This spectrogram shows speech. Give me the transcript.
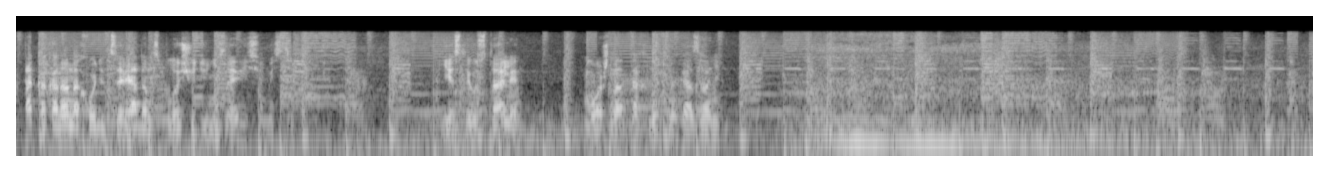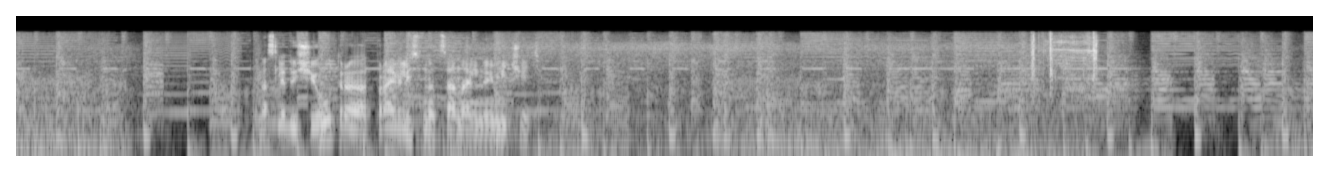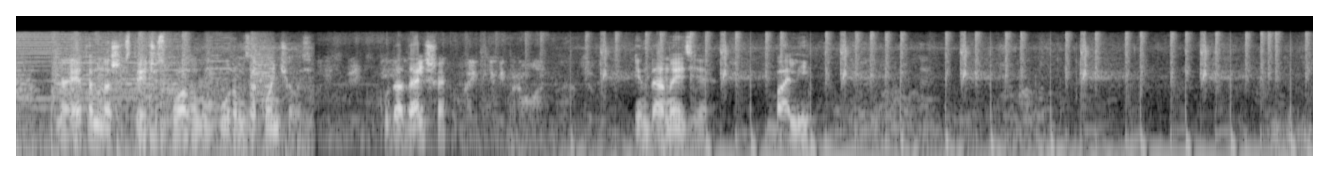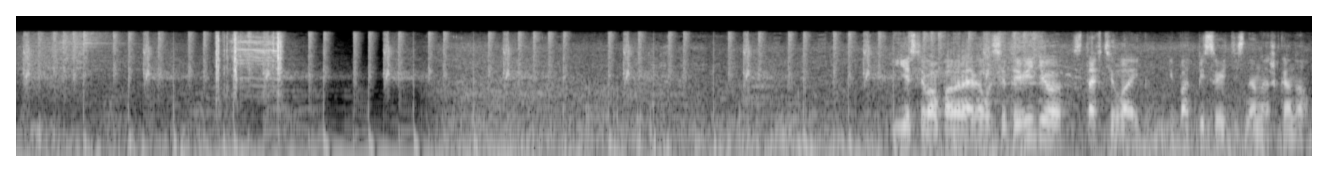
Так как она находится рядом с площадью независимости. Если устали, можно отдохнуть на газоне. На следующее утро отправились в национальную мечеть. На этом наша встреча с Куала-Лумпуром закончилась. Куда дальше? Индонезия. Бали. Если вам понравилось это видео, ставьте лайк и подписывайтесь на наш канал.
